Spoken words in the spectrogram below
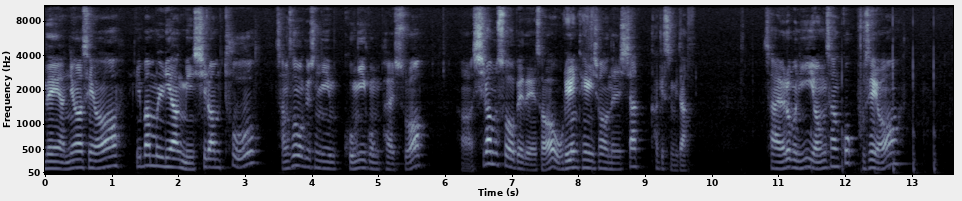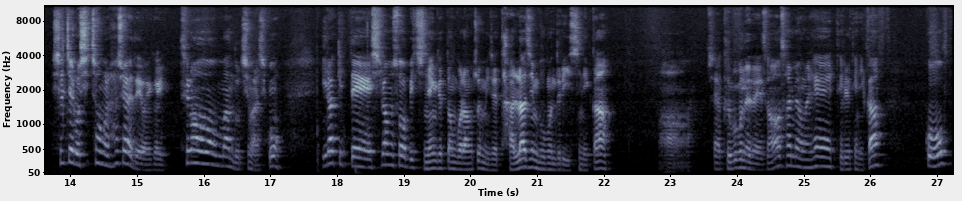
네, 안녕하세요. 일반 물리학 및 실험 2 장성호 교수님 0208 수업 어, 실험 수업에 대해서 오리엔테이션을 시작하겠습니다. 자, 여러분 이 영상 꼭 보세요. 실제로 시청을 하셔야 돼요. 이거 틀어만 놓지 마시고 1학기 때 실험 수업이 진행됐던 거랑 좀 이제 달라진 부분들이 있으니까 어, 제가 그 부분에 대해서 설명을 해 드릴 테니까 꼭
